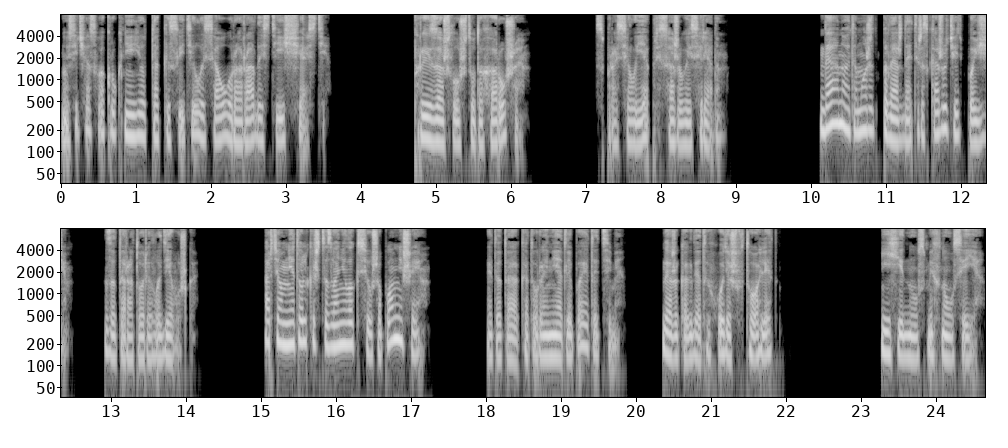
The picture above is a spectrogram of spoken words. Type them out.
Но сейчас вокруг нее так и светилась аура радости и счастья. Произошло что-то хорошее. — спросил я, присаживаясь рядом. «Да, но это может подождать, расскажу чуть позже», — затараторила девушка. «Артём, мне только что звонила Ксюша, помнишь её? «Это та, которая не отлипает от тебя, даже когда ты ходишь в туалет?» ехидно усмехнулся я.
